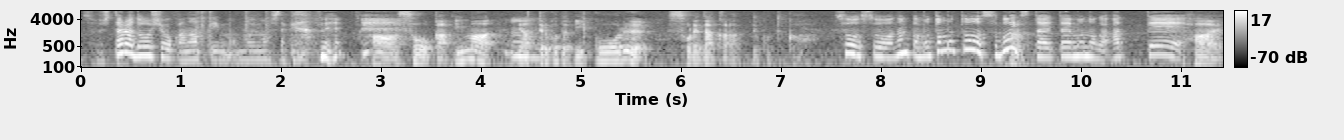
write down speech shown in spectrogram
そしたらどうしようかなって今思いましたけどね。ああそうか。今うんやってることイコールそれだからってことか。そうそうなんかもともとすごい伝えたいものがあって、はい。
